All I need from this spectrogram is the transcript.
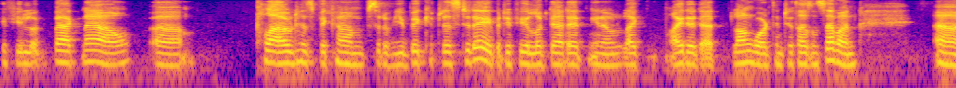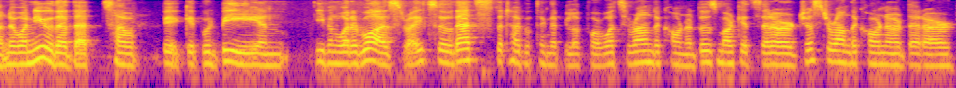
if you look back now, um, cloud has become sort of ubiquitous today. But if you looked at it, you know, like I did at Longworth in 2007, uh, no one knew that that's how big it would be and even what it was, right? So that's the type of thing that we look for. What's around the corner? Those markets that are just around the corner that are,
